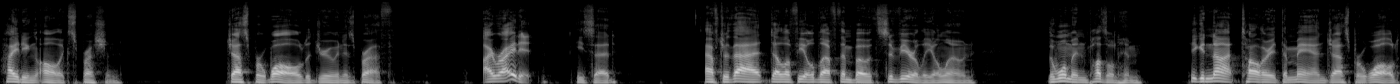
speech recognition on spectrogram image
hiding all expression. Jasper Wald drew in his breath. I write it, he said. After that, Delafield left them both severely alone. The woman puzzled him. He could not tolerate the man, Jasper Wald,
